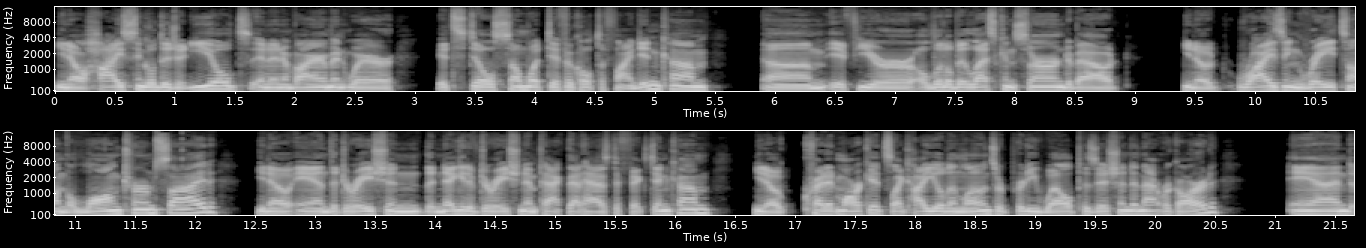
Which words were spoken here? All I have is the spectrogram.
you know, high single digit yields in an environment where it's still somewhat difficult to find income, um, if you're a little bit less concerned about, you know, rising rates on the long term side, you know, and the duration, the negative duration impact that has to fixed income, you know, credit markets like high yield and loans are pretty well positioned in that regard. And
